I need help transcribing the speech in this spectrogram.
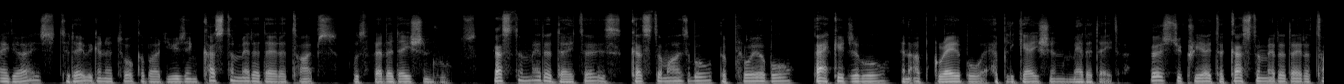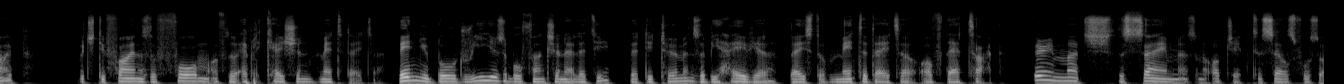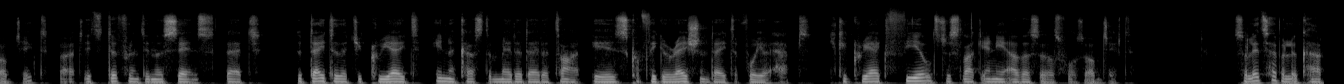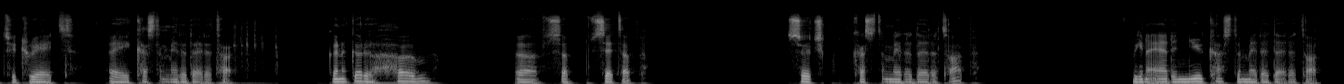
Hi guys, today we're going to talk about using custom metadata types with validation rules. Custom metadata is customizable, deployable, packageable, and upgradable application metadata. First you create a custom metadata type which defines the form of the application metadata. Then you build reusable functionality that determines the behavior based on metadata of that type. Very much the same as an object to Salesforce object, but it's different in the sense that the data that you create in a custom metadata type is configuration data for your apps. You can create fields just like any other Salesforce object. So let's have a look how to create a custom metadata type. I'm going to go to Home, uh, sub Setup, search custom metadata type. We're going to add a new custom metadata type.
